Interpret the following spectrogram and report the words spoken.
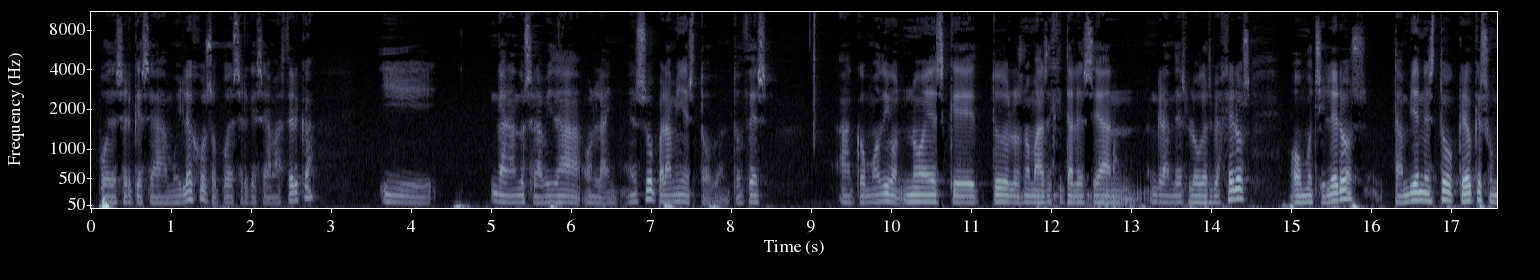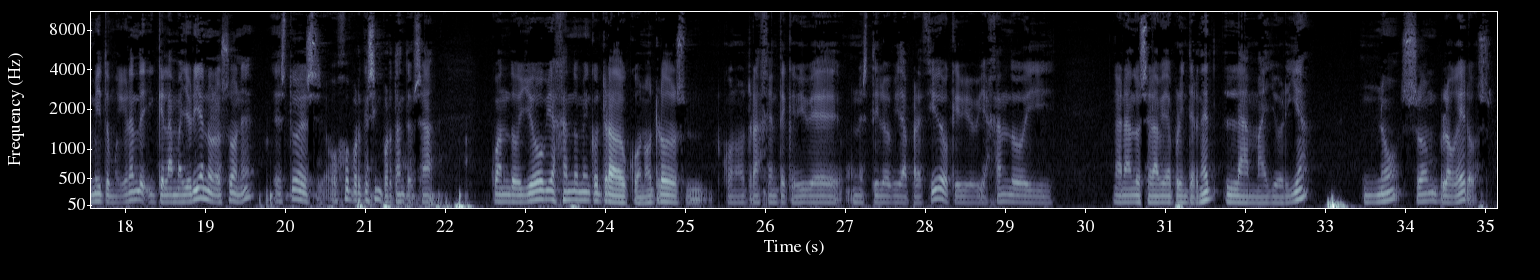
puede ser que sea muy lejos o puede ser que sea más cerca y ganándose la vida online. Eso para mí es todo. Entonces, ah, como digo, no es que todos los nómadas digitales sean grandes bloggers viajeros o mochileros, también esto creo que es un mito muy grande y que la mayoría no lo son, ¿eh? Esto es, ojo, porque es importante. O sea, cuando yo viajando me he encontrado con otros, con otra gente que vive un estilo de vida parecido, que vive viajando y ganándose la vida por internet, la mayoría no son blogueros.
